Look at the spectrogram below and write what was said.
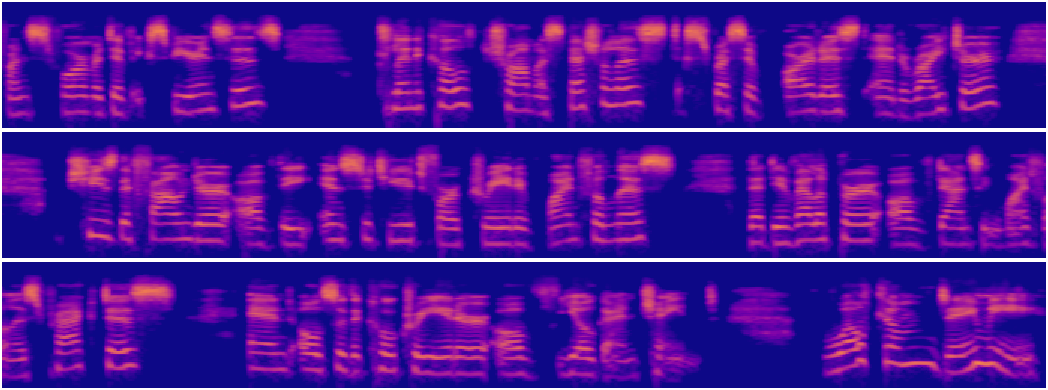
transformative experiences, clinical trauma specialist, expressive artist, and writer. She's the founder of the Institute for Creative Mindfulness, the developer of Dancing Mindfulness Practice, and also the co creator of Yoga Unchained. Welcome, Jamie.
